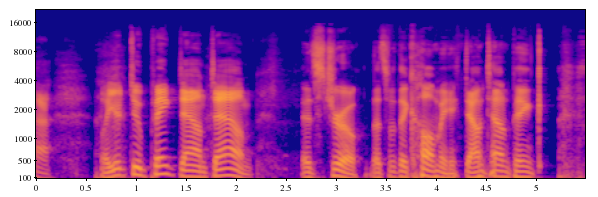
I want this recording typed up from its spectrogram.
well, you're too pink downtown. it's true. That's what they call me, downtown pink.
